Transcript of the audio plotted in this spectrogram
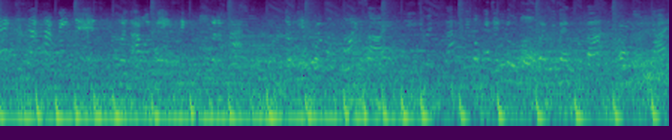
next step that we did was our basic forward and back. So if you're on my side, did before, we went back on the left.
